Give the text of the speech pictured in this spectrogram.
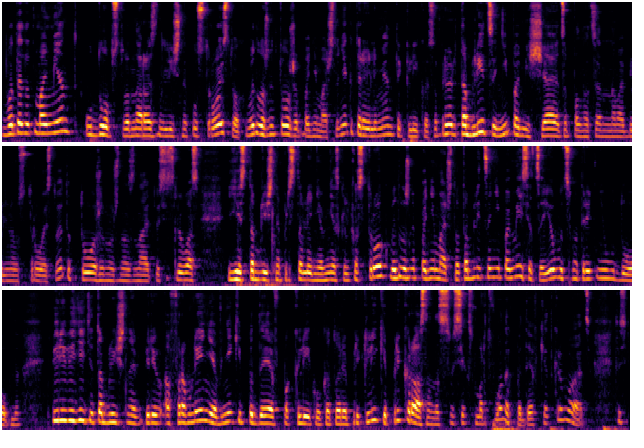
вот этот момент удобства на различных устройствах, вы должны тоже понимать, что некоторые элементы кликаются. Например, таблицы не помещаются полноценно на мобильное устройство. Это тоже нужно знать. То есть, если у вас есть табличное представление в несколько строк, вы должны понимать, что таблица не поместится, ее будет смотреть неудобно. Переведите табличное оформление в некий PDF по клику, который при клике прекрасно на всех смартфонах PDF открываются. То есть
